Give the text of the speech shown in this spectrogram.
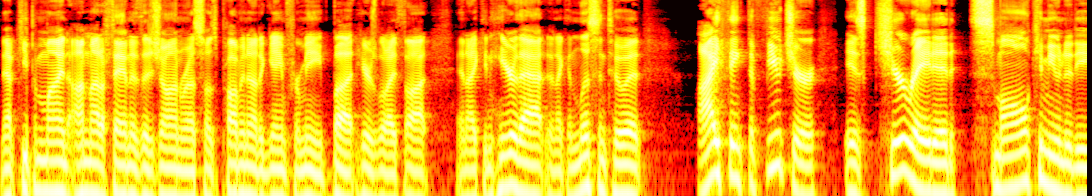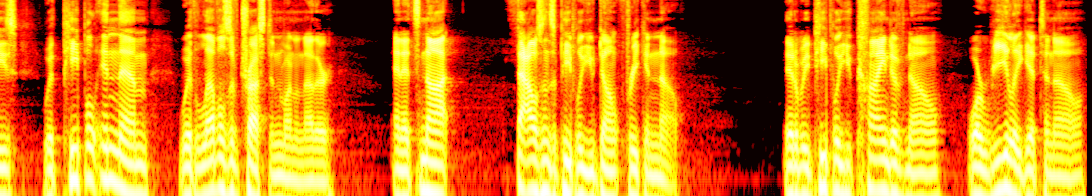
Now, keep in mind, I'm not a fan of the genre, so it's probably not a game for me, but here's what I thought. And I can hear that and I can listen to it. I think the future is curated small communities with people in them with levels of trust in one another. And it's not thousands of people you don't freaking know. It'll be people you kind of know or really get to know.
